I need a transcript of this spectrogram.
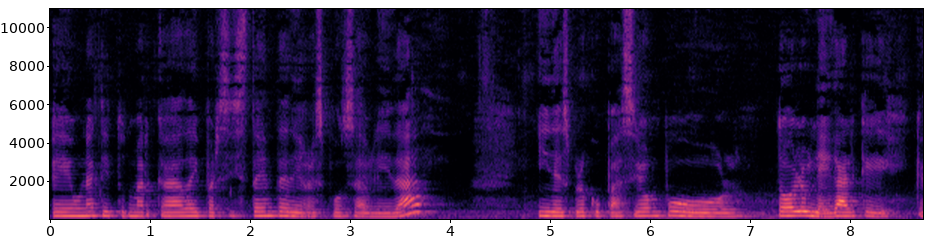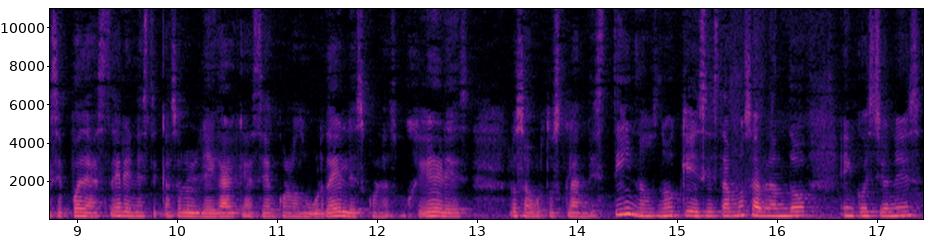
Eh, una actitud marcada y persistente de irresponsabilidad y despreocupación por todo lo ilegal que, que se puede hacer, en este caso lo ilegal que hacían con los burdeles, con las mujeres, los abortos clandestinos, ¿no? Que si estamos hablando en cuestiones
